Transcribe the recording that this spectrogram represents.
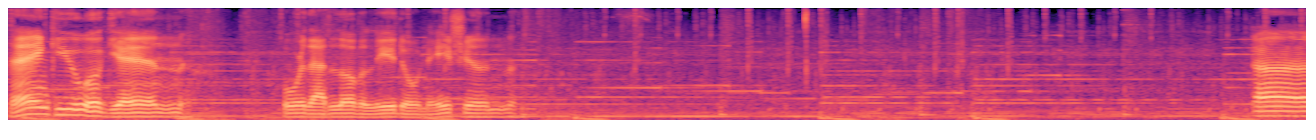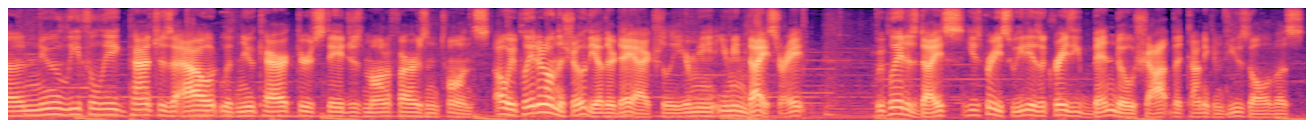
Thank you again for that lovely donation. Uh, new Lethal League patches out with new characters, stages, modifiers, and taunts. Oh, we played it on the show the other day, actually. You mean you mean Dice, right? We played as Dice. He's pretty sweet. He has a crazy bendo shot that kind of confused all of us.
